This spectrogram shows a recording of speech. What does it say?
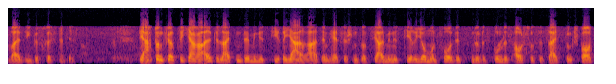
weil sie befristet ist. Der 48 Jahre alte leitende Ministerialrat im hessischen Sozialministerium und Vorsitzende des Bundesausschusses Leistungssport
